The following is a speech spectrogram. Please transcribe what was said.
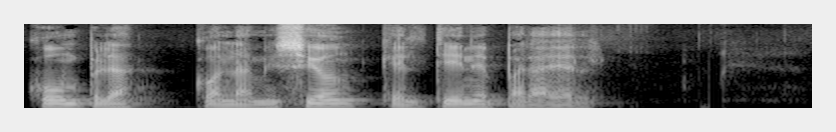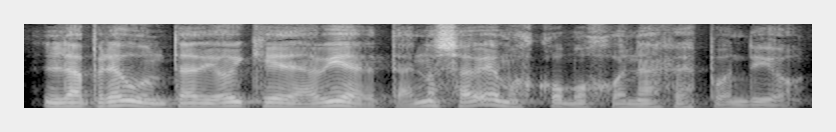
cumpla con la misión que él tiene para él. La pregunta de hoy queda abierta, no sabemos cómo Jonás respondió,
